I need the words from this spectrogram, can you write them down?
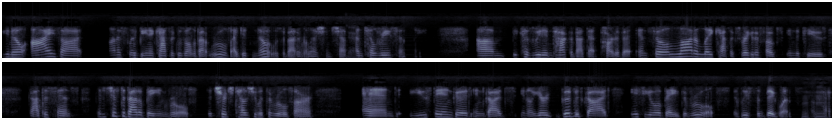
you know, I thought honestly, being a Catholic was all about rules. I didn't know it was about a relationship yeah. until recently. Um, because we didn't talk about that part of it. And so a lot of lay Catholics, regular folks in the pews, got the sense that it's just about obeying rules. The church tells you what the rules are, and you stay in good in God's, you know, you're good with God if you obey the rules, at least the big ones. Mm-hmm. Okay.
